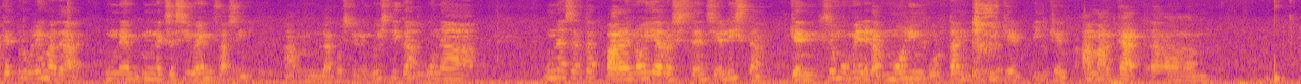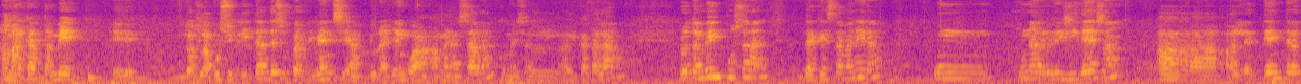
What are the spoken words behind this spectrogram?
aquest problema d'un un excessiu èmfasi en la qüestió lingüística, una, una certa paranoia resistencialista, que en el seu moment era molt important i que, i que ha marcat, eh, ha marcat també eh, doncs la possibilitat de supervivència d'una llengua amenaçada, com és el, el català, però també ha imposat d'aquesta manera un, una rigidesa a, a l'entendre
